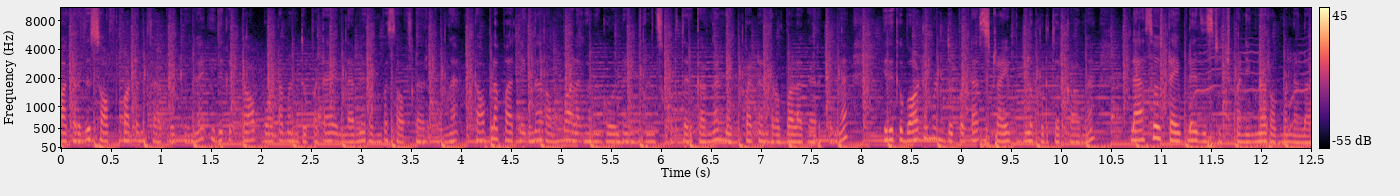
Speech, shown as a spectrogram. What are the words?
பார்க்குறது சாஃப்ட் காட்டன் ஃபேப்ரிக்குங்க இதுக்கு டாப் பாட்டம் அண்ட் துப்பட்டா எல்லாமே ரொம்ப சாஃப்ட்டாக இருக்குங்க. டாப்பில் பார்த்தீங்கன்னா ரொம்ப அழகான கோல்டன் பிரிண்ட்ஸ் கொடுத்துருக்காங்க. நெக் பட்டன் ரொம்ப அழகாக இருக்குங்க. இதுக்கு பாட்டம் அண்ட் துப்பட்டா ஸ்ட்ரைப்பில் கொடுத்துருக்காங்க. பிளாசோ டைப்பில் இது ஸ்டிச் பண்ணிங்கன்னா ரொம்ப நல்லா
